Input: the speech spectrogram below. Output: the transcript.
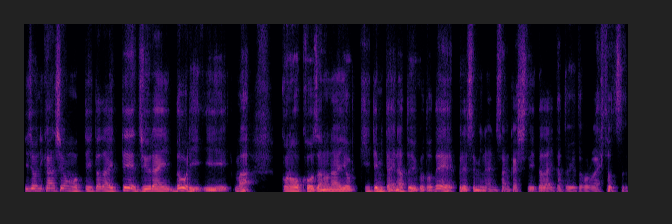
非常に関心を持っていただいて、従来通り、まあ、この講座の内容を聞いてみたいなということで、プレセミナーに参加していただいたというところが一つ。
